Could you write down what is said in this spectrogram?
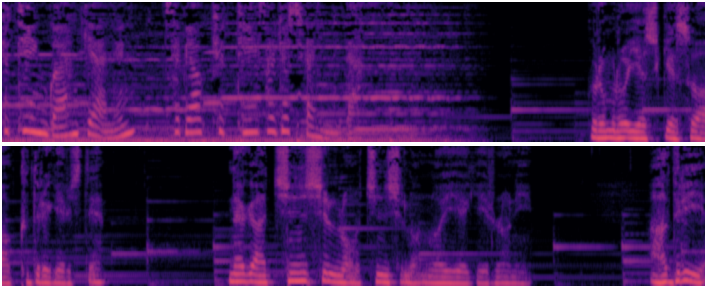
큐티인과 함께하는 새벽 큐티 설교 시간입니다. 그러므로 예수께서 그들에게 이르시되 내가 진실로 진실로 너희에게 이르노니 아들이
